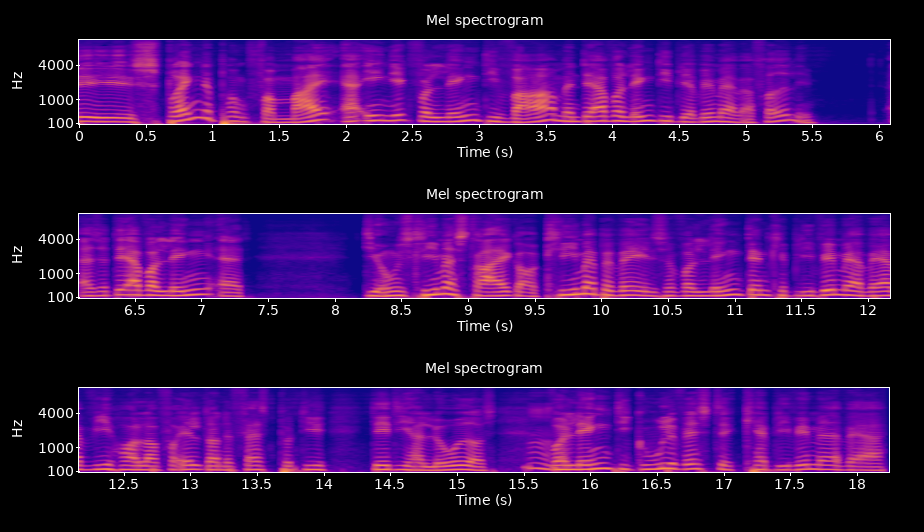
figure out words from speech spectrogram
det springende punkt for mig er egentlig ikke, hvor længe de varer, men det er, hvor længe de bliver ved med at være fredelige. Altså, det er, hvor længe at de unges klimastrækker og klimabevægelser, hvor længe den kan blive ved med at være, at vi holder forældrene fast på de, det, de har lovet os. Mm. Hvor længe de gule veste kan blive ved med at være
